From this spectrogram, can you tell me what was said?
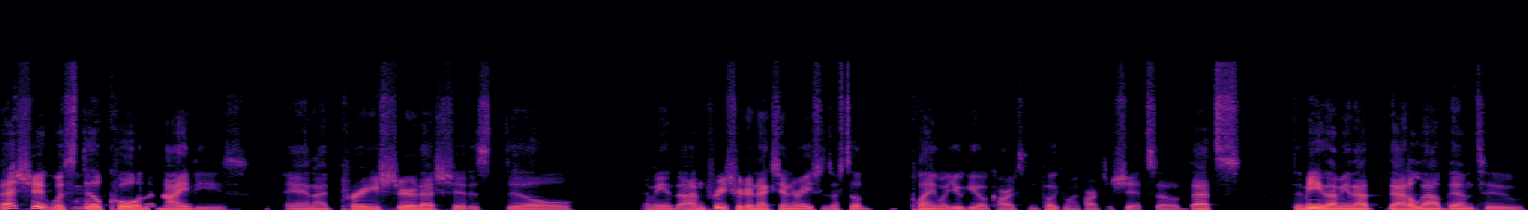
that shit was Mhm. still cool in the nineties. And I'm pretty sure that shit is still I mean, I'm pretty sure the next generations are still playing with Yu-Gi-Oh cards and Pokemon cards and shit. So that's to me, I mean that that allowed them to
